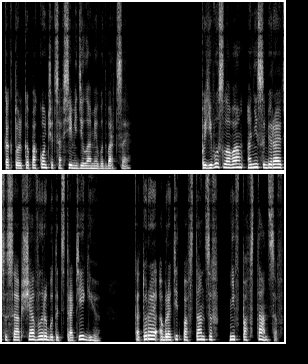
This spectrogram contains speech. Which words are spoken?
как только покончат со всеми делами во дворце. По его словам, они собираются сообща выработать стратегию, которая обратит повстанцев не в повстанцев.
